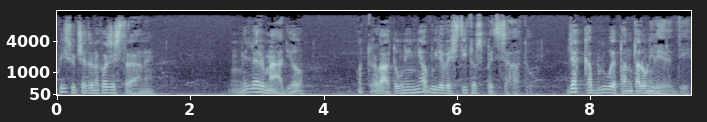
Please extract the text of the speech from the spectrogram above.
qui succedono cose strane. Nell'armadio ho trovato un ignobile vestito spezzato, giacca blu e pantaloni verdi.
